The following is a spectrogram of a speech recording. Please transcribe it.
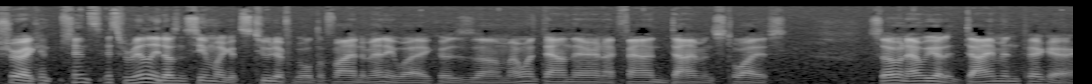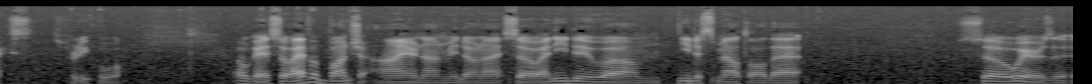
Sure I can since it really doesn't seem like it's too difficult to find them anyway because um, I went down there and I found diamonds twice. So now we got a diamond pickaxe. It's pretty cool. Okay, so I have a bunch of iron on me, don't I? So I need to um, need to smelt all that. So where is it?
